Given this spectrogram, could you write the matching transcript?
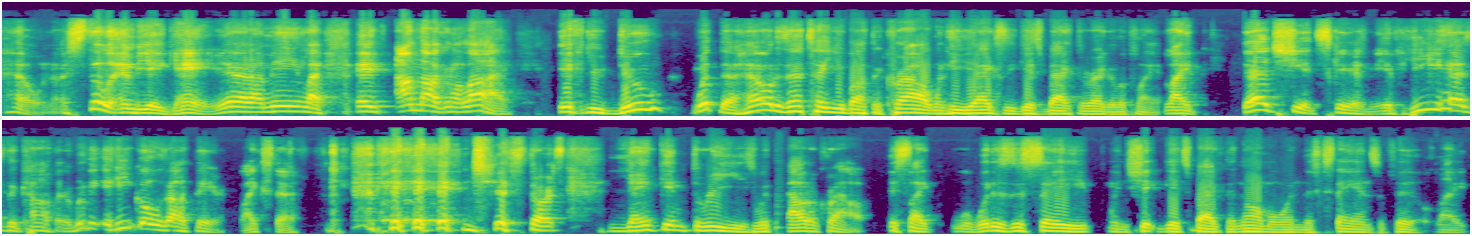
Hell no. It's still an NBA game. You know what I mean? Like, and I'm not gonna lie. If you do, what the hell does that tell you about the crowd when he actually gets back to regular playing? Like that shit scares me. If he has the confidence, really, he goes out there like Steph just starts yanking threes without a crowd, it's like, well, what does this say when shit gets back to normal and the stands are filled? Like,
